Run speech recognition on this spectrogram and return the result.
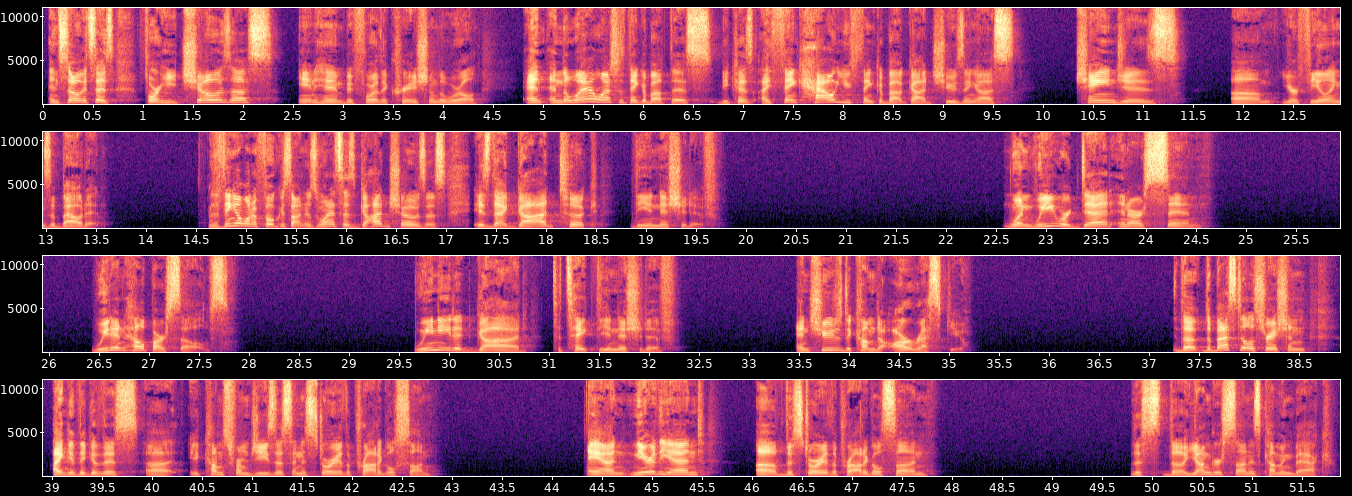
And so it says, For he chose us in him before the creation of the world. And, and the way I want us to think about this, because I think how you think about God choosing us changes um, your feelings about it. The thing I want to focus on is when it says God chose us, is that God took the initiative. When we were dead in our sin, we didn't help ourselves. We needed God to take the initiative and choose to come to our rescue. The, the best illustration I can think of this, uh, it comes from Jesus and his story of the prodigal son. And near the end of the story of the prodigal son, this, the younger son is coming back.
